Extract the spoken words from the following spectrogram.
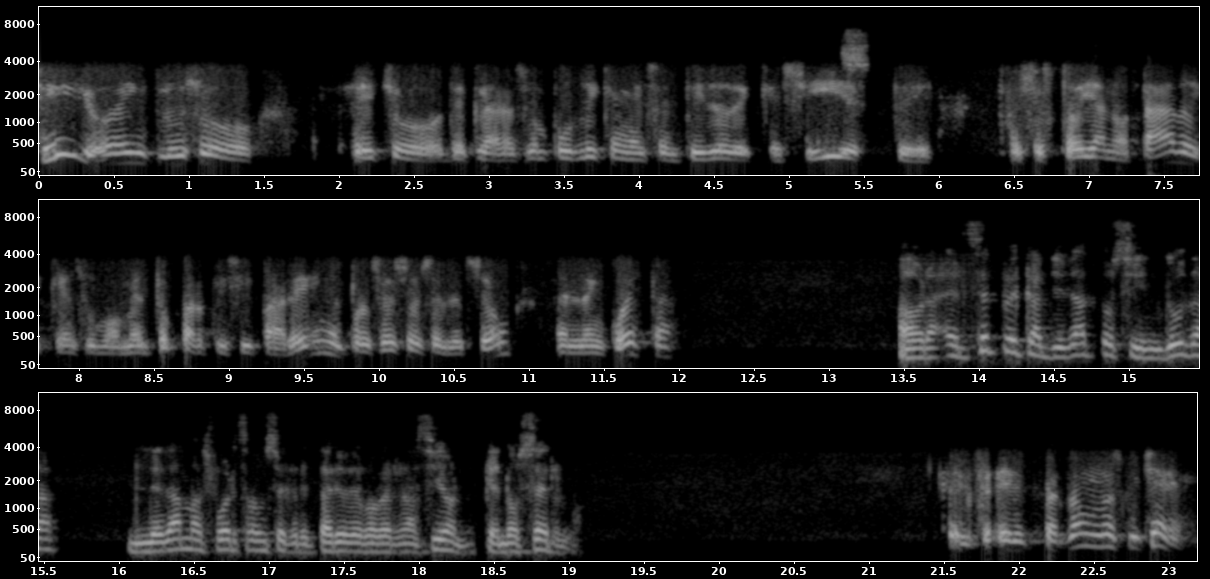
Sí, yo he incluso hecho declaración pública en el sentido de que sí, este, pues estoy anotado y que en su momento participaré en el proceso de selección, en la encuesta. Ahora, el ser precandidato sin duda le da más fuerza a un secretario de gobernación que no serlo. El, perdón, no escuché.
